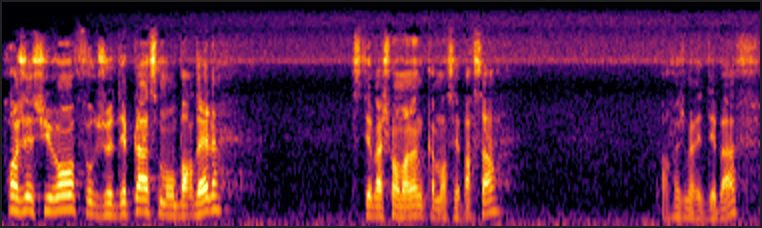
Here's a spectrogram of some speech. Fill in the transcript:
Projet suivant, faut que je déplace mon bordel. C'était vachement malin de commencer par ça. Parfois, je mérite des baffes.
